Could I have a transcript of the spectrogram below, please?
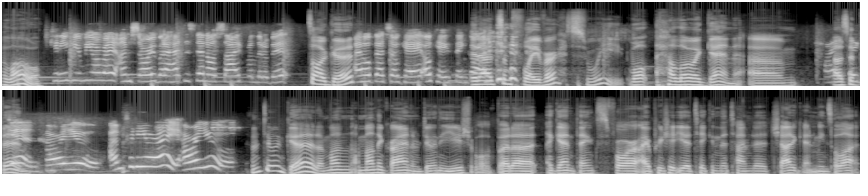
Hello. Can you hear me all right? I'm sorry, but I had to stand outside for a little bit. It's all good. I hope that's okay. Okay, thank God. It adds some flavor. Sweet. Well, hello again. Um, Hi how's it been? How are you? I'm pretty all right. How are you? I'm doing good. I'm on I'm on the grind. I'm doing the usual. But uh again, thanks for I appreciate you taking the time to chat again. It means a lot.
